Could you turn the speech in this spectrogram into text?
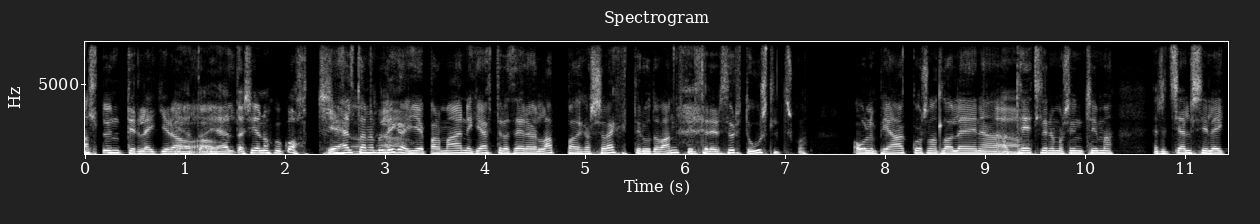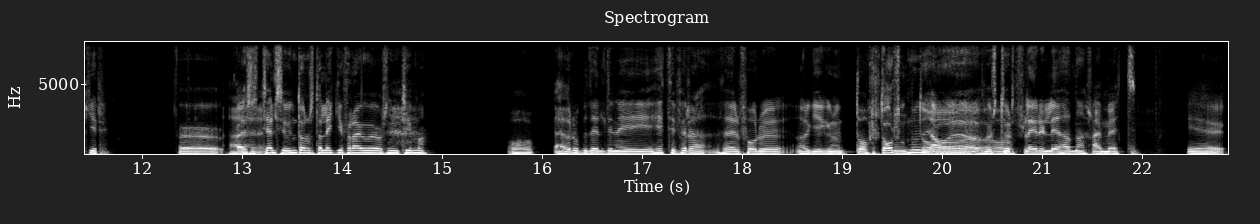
Allt undir leikir á, ég held, á að, ég held að sé nokkuð gott Ég held það nefnilega líka, ég bara man ekki eftir að þeir hafa lappað eitthvað svektir út af Anfield þegar þeir þurftu úslit sko. Olympiakos náttúrulega Já. að titlinum á sínum tíma þessi Chelsea leikir uh, þessi Chelsea undanústa leiki frægu á sínum tíma og Evrópadeildinni hitti fyrra þegar fóru, var ekki einhvern veginn Dortmund, Dortmund, og, já, og, veist, og fleiri lið þarna sko. Ég,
